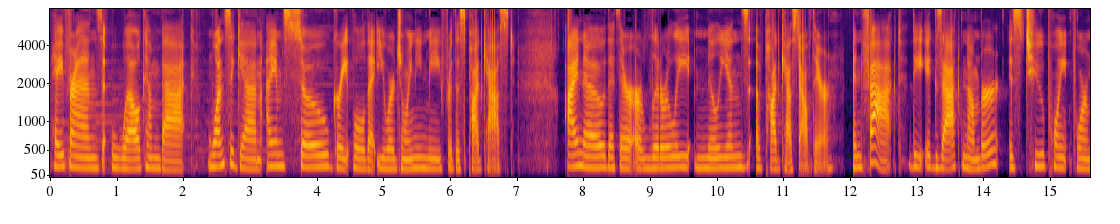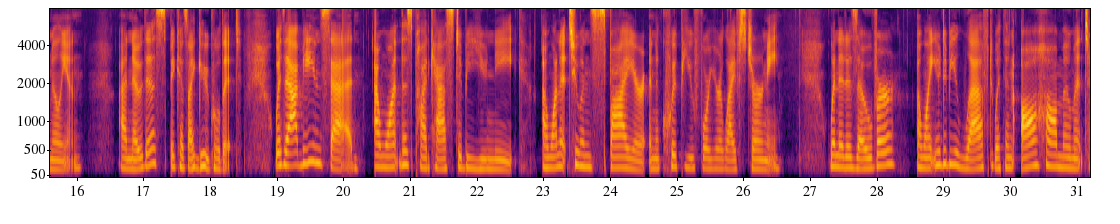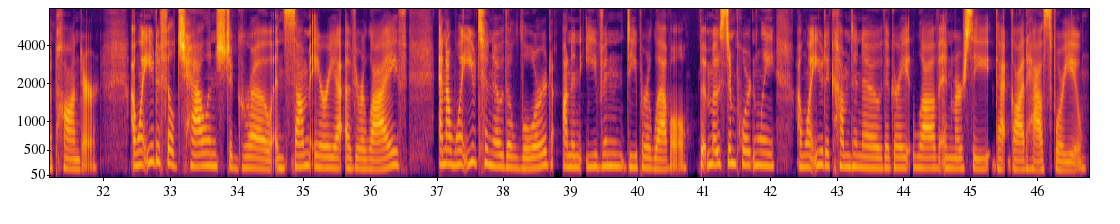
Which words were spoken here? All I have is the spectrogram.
Hey, friends, welcome back. Once again, I am so grateful that you are joining me for this podcast. I know that there are literally millions of podcasts out there. In fact, the exact number is 2.4 million. I know this because I Googled it. With that being said, I want this podcast to be unique. I want it to inspire and equip you for your life's journey. When it is over, I want you to be left with an aha moment to ponder. I want you to feel challenged to grow in some area of your life. And I want you to know the Lord on an even deeper level. But most importantly, I want you to come to know the great love and mercy that God has for you.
